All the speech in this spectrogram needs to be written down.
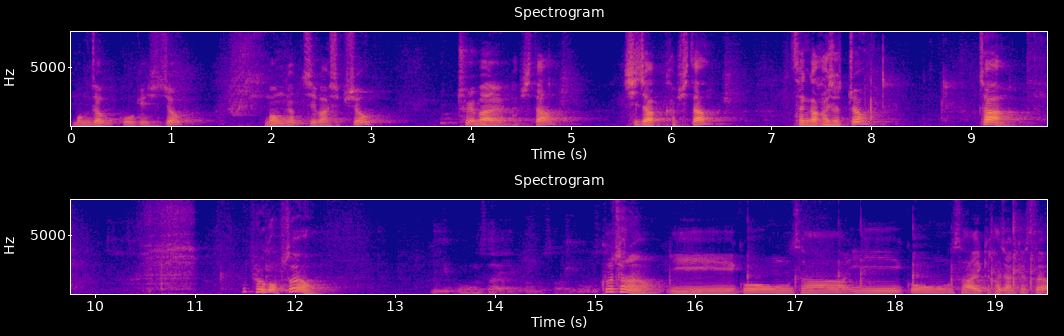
멍 잡고 계시죠? 멍 잡지 마십시오. 출발합시다. 시작합시다. 생각하셨죠? 자, 별거 없어요. 204, 204, 204. 그렇잖아요. 204, 204 이렇게 가지 않겠어요?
